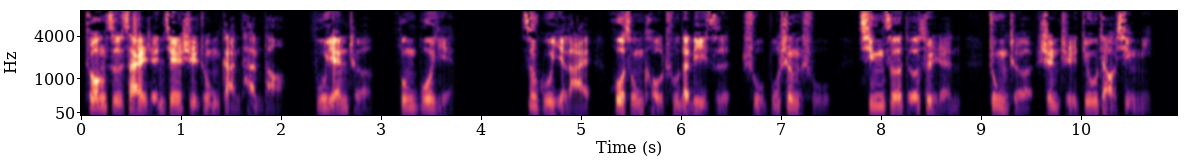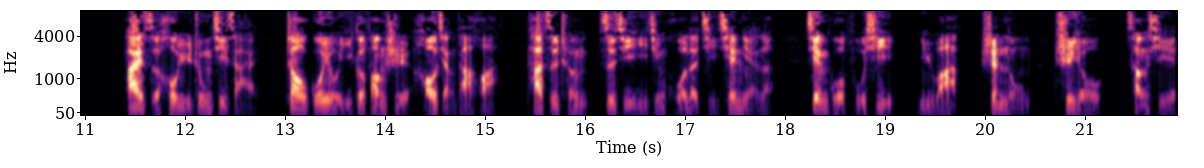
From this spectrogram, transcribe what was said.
庄子在《人间世》中感叹道：“敷衍者，风波也。”自古以来，祸从口出的例子数不胜数，轻则得罪人，重者甚至丢掉性命。《爱子后语》中记载，赵国有一个方士好讲大话，他自称自己已经活了几千年了，见过伏羲、女娲、神农、蚩尤、仓颉、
